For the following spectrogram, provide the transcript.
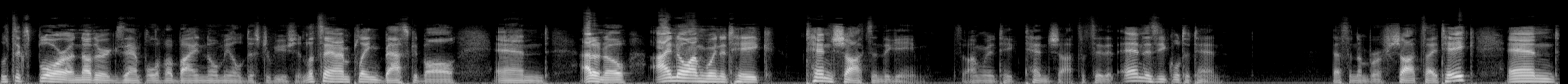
let's explore another example of a binomial distribution. Let's say I'm playing basketball and I don't know, I know I'm going to take 10 shots in the game. So I'm going to take 10 shots. Let's say that n is equal to 10. That's the number of shots I take. And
